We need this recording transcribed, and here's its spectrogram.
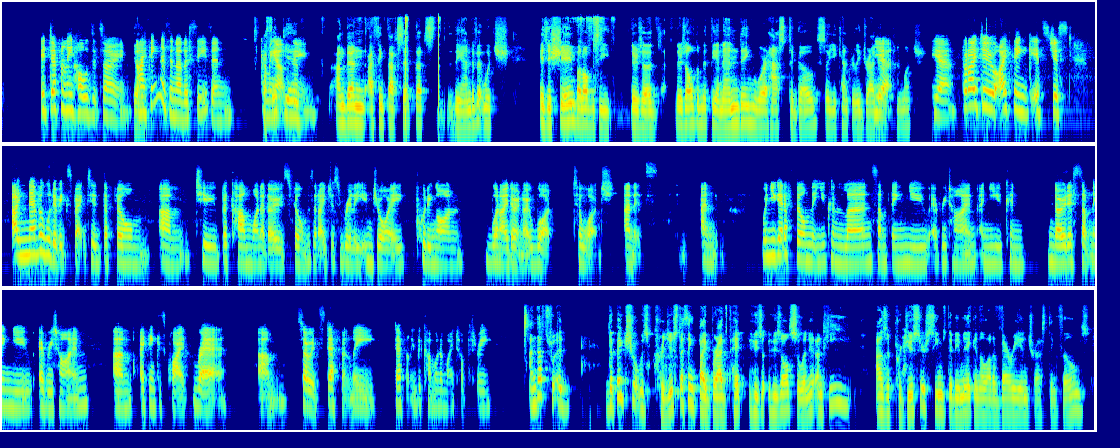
it definitely holds its own. Yeah. And I think there's another season coming think, out yeah. soon. and then i think that's it that's the end of it which is a shame but obviously there's a there's ultimately an ending where it has to go so you can't really drag it out too much Yeah, but I do. I think it's just. I never would have expected the film um, to become one of those films that I just really enjoy putting on when I don't know what to watch. And it's and when you get a film that you can learn something new every time and you can notice something new every time, um, I think is quite rare. Um, so it's definitely definitely become one of my top three. and that's what the big short was produced i think by brad pitt who's who's also in it and he as a producer seems to be making a lot of very interesting films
